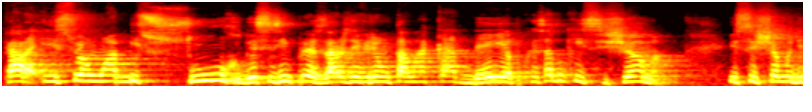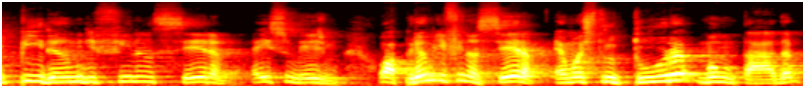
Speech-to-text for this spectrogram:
Cara, isso é um absurdo. Esses empresários deveriam estar na cadeia, porque sabe o que se chama? Isso se chama de pirâmide financeira. É isso mesmo. a pirâmide financeira é uma estrutura montada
